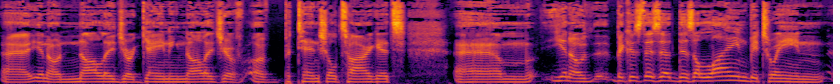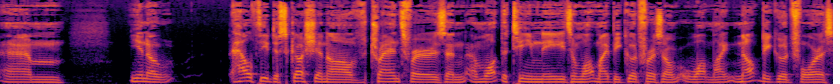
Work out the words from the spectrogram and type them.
uh, you know knowledge or gaining knowledge of, of potential targets um, you know because there's a there's a line between um, you know healthy discussion of transfers and, and what the team needs and what might be good for us or what might not be good for us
